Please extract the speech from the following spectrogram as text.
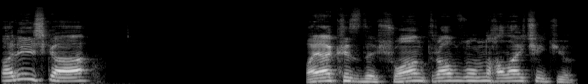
Talişka. Baya kızdı. Şu an Trabzonlu halay çekiyor.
